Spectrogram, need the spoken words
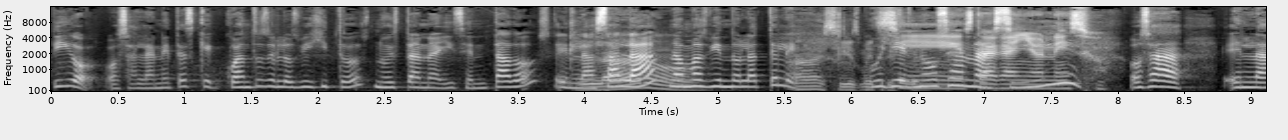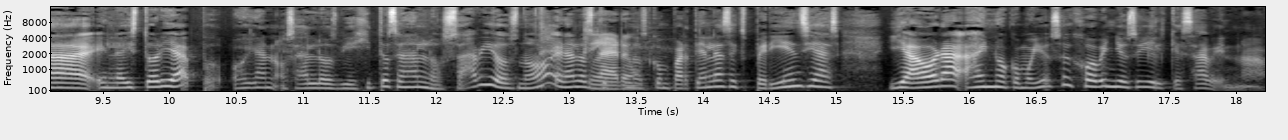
Digo, o sea, la neta es que cuántos de los viejitos no están ahí sentados en la sala, nada más viendo la tele. Ay, sí, es muy Oye, triste. no Sí, sean está así. eso. O sea, en la, en la historia, pues, oigan, o sea, los viejitos eran los sabios, ¿no? Eran los que nos compartían las experiencias. Y ahora, ay, no, como yo soy joven, yo soy el que sabe. No,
